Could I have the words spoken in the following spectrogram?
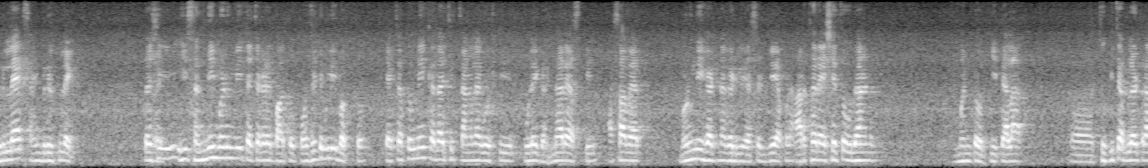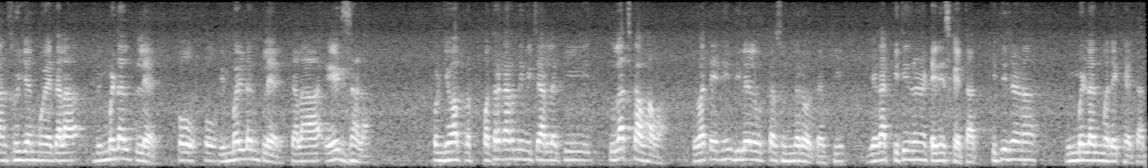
relax and reflect तशी ही संधी म्हणून मी त्याच्याकडे पाहतो. पॉझिटिव्हली बघतो. त्याच्यातूनही कदाचित चांगल्या गोष्टी पुढे घडणाऱ्या असतील असाव्यात. म्हणून ही घटना घडली असेल. जे आपण आर्थरॅशेचं उदाहरण म्हणतो की त्याला चुकीच्या ब्लड ट्रान्सफ्युजनमुळे त्याला विम्बल्डन प्लेअर हो हो. विम्बल्डन प्लेअर त्याला एड्स झाला. पण जेव्हा प्र पत्रकारांनी विचारलं की तुलाच का व्हावा? तेव्हा त्यांनी दिलेलं उत्तर सुंदर होतं की जगात किती जण टेनिस खेळतात किती जण विम्बल्डनमध्ये खेळतात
